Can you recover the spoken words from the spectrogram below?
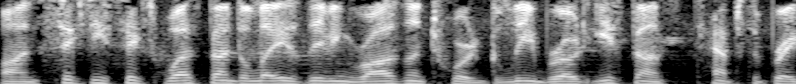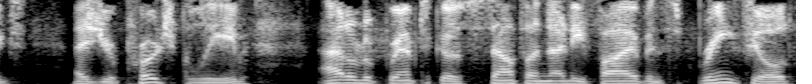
On 66 westbound delays leaving Roslyn toward Glebe Road. Eastbound taps the brakes as you approach Glebe. outer loop ramp to go south on 95 in Springfield.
